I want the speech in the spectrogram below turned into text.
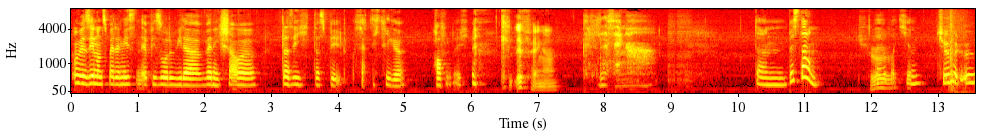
Und wir sehen uns bei der nächsten Episode wieder, wenn ich schaue, dass ich das Bild fertig kriege. Hoffentlich. Cliffhanger. Cliffhanger. Dann bis dann. Tschö. Äh. Tschö mit Ö.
